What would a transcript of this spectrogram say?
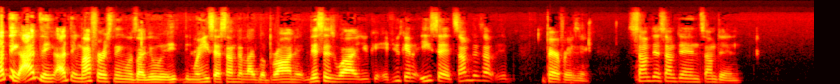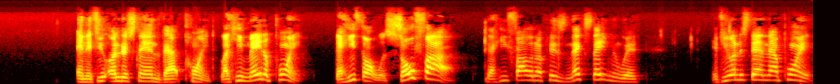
I think, I think, I think my first thing was like it was, when he said something like LeBron. This is why you can, if you can. He said something, something paraphrasing, something, something, something. And if you understand that point, like he made a point that he thought was so far that he followed up his next statement with, if you understand that point,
